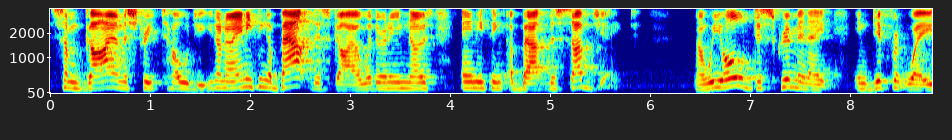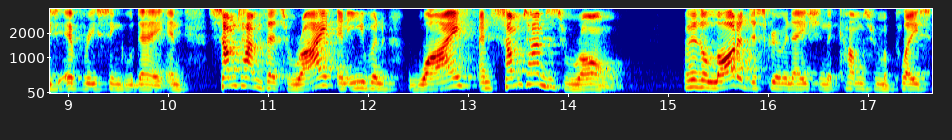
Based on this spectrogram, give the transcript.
some guy on the street told you. You don't know anything about this guy or whether he knows anything about the subject. Now, we all discriminate in different ways every single day. And sometimes that's right and even wise, and sometimes it's wrong. And there's a lot of discrimination that comes from a place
